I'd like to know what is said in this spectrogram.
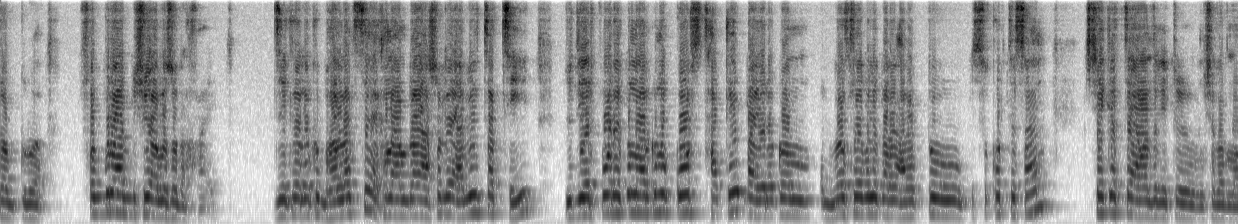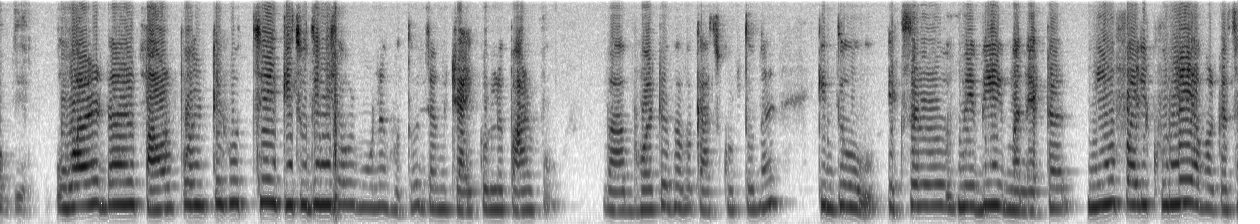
সবগুলো সবগুলো বিষয়ে আলোচনা হয়। যে কারণে খুব ভালো লাগছে। এখন আমরা আসলে, আমি চাচ্ছি যদি এর পরে কোনো আর কোনো কোর্স থাকে বা এরকম অ্যাডভান্স লেভেলে তারা আর একটু কিছু করতে চান, সেক্ষেত্রে আমাদের একটু ইনশাল্লাহ মত দিয়ে। ওয়ার্ড আর পাওয়ার পয়েন্টে হচ্ছে কিছু জিনিস আমার মনে হতো যে, আমি ট্রাই করলে পারব বা ভয়টা ভাবে কাজ করতো না। কিন্তু এক্সেল মেবি মানে একটা নিউ ফাইল খুললে আমার কাছে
